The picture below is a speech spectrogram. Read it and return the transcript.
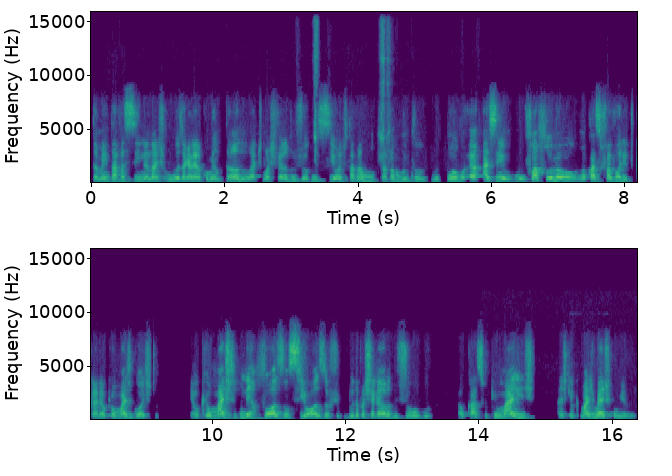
também estava assim, né? Nas ruas, a galera comentando, a atmosfera do jogo em si, onde estava tava muito, muito boa. É, assim, o Fla-Flu é meu, meu clássico favorito, cara. É o que eu mais gosto. É o que eu mais fico nervosa, ansiosa, eu fico doida para chegar a hora do jogo. É o caso que mais. Acho que é o que mais mexe comigo.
